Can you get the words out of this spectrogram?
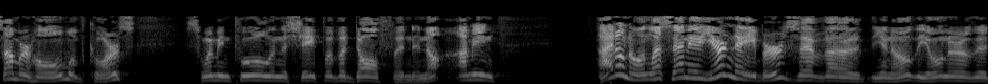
summer home, of course, swimming pool in the shape of a dolphin. And I mean, I don't know unless any of your neighbors have, uh, you know, the owner of the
